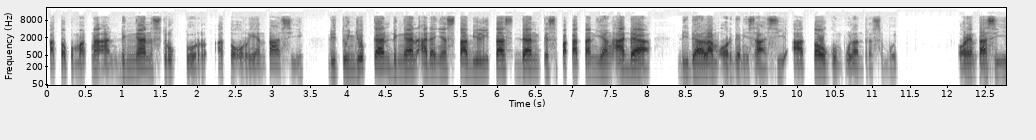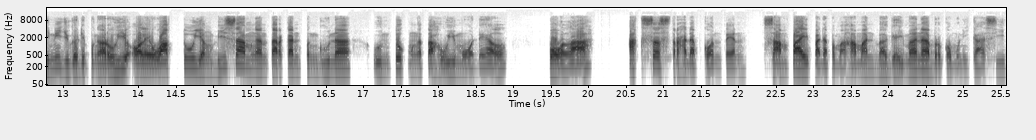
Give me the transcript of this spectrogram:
atau pemaknaan dengan struktur atau orientasi ditunjukkan dengan adanya stabilitas dan kesepakatan yang ada di dalam organisasi atau kumpulan tersebut. Orientasi ini juga dipengaruhi oleh waktu yang bisa mengantarkan pengguna untuk mengetahui model, pola, akses terhadap konten, sampai pada pemahaman bagaimana berkomunikasi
